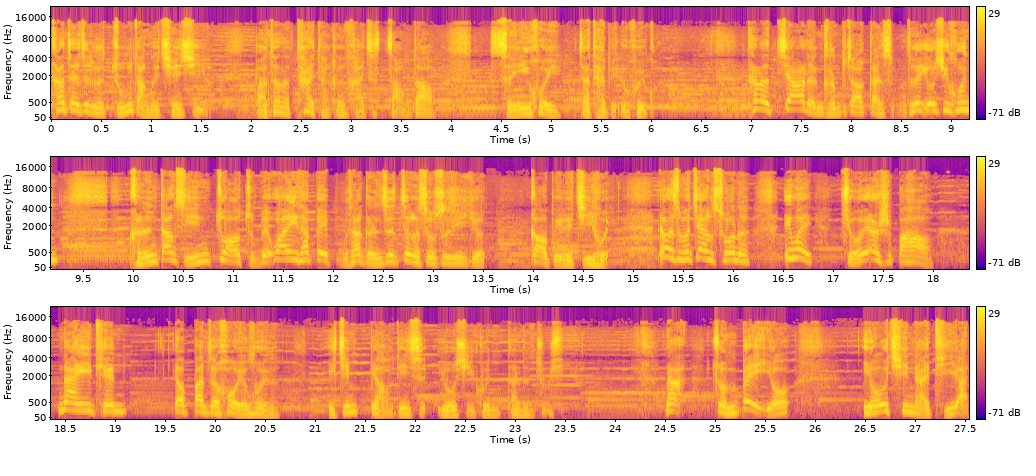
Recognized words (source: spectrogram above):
他在这个阻挡的前夕啊，把他的太太跟孩子找到省议会在台北的会馆。他的家人可能不知道要干什么，这个游锡坤可能当时已经做好准备，万一他被捕，他可能是这个时候是一个告别的机会。那为什么这样说呢？因为九月二十八号那一天要办这个后援会呢，已经表定是游锡坤担任主席了。那准备由尤青来提案，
